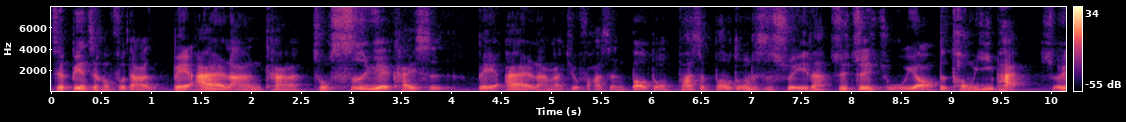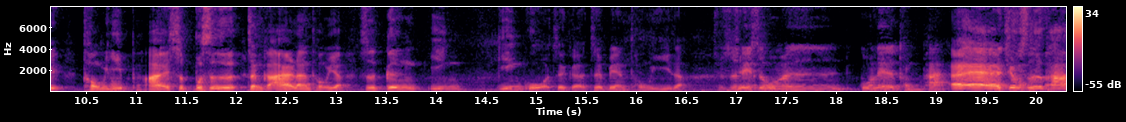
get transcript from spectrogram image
这变成很复杂。北爱尔兰看从四月开始。北爱尔兰啊，就发生暴动。发生暴动的是谁呢？所以最主要是统一派。所以统一派是不是整个爱尔兰统一啊？是跟英英国这个这边统一的，就是类似我们国内的统派。哎，就是他，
